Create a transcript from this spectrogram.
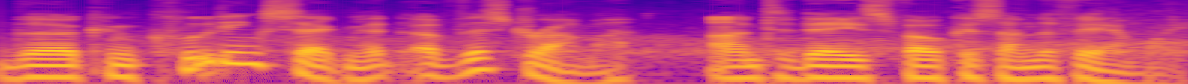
the concluding segment of this drama on today's Focus on the Family.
